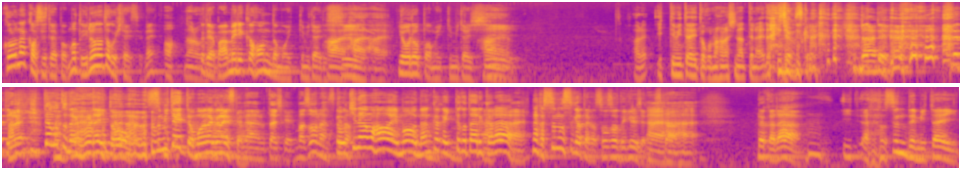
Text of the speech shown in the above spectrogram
コロナ禍をしてたらやっぱもっといろんなとこ行きたいですよね。あなるほど。やっぱアメリカ本土も行ってみたいですし、ヨーロッパも行ってみたいし、はい。あれ？行ってみたいところの話になってない？大丈夫ですか？だって だって行ったことなないと 住みたいって思わなくないですか？確かに。まあそうなんですけど。沖縄もハワイも何回か行ったことあるから、なんか住む姿が想像できるじゃないですか、はいはいはい。だから、いあの住んでみたい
